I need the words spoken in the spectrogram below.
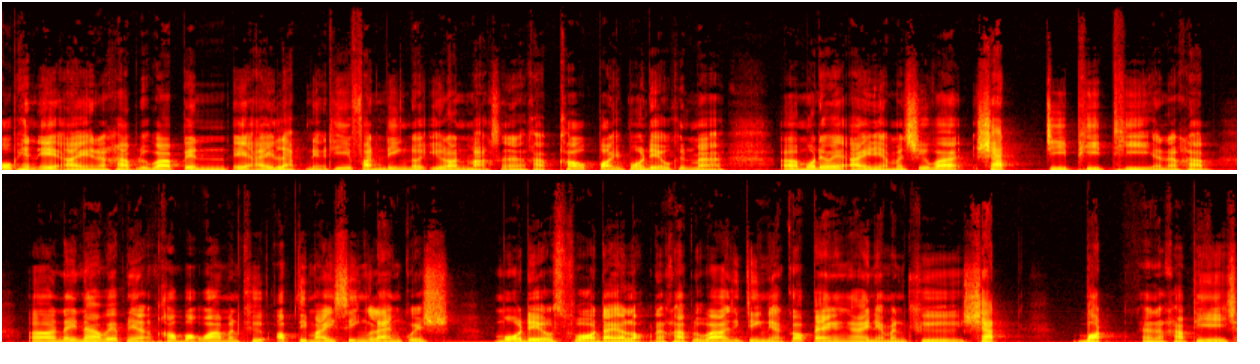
OpenAI นะครับ หรือว่าเป็น AI Lab เนี่ยที่ funding โดย Elon Musk นะครับเขาปล่อยโมเดลขึ้นมาโมเดล AI เนี่ยมันชื่อว่า Chat GPT นะครับในหน้าเว็บเนี่ยเขาบอกว่ามันคือ optimizing language models for dialogue นะครับ หรือว่าจริงๆเนี่ยก็แปลง่ายๆเนี่ยมันคือ chat bot นะครับที่ฉ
